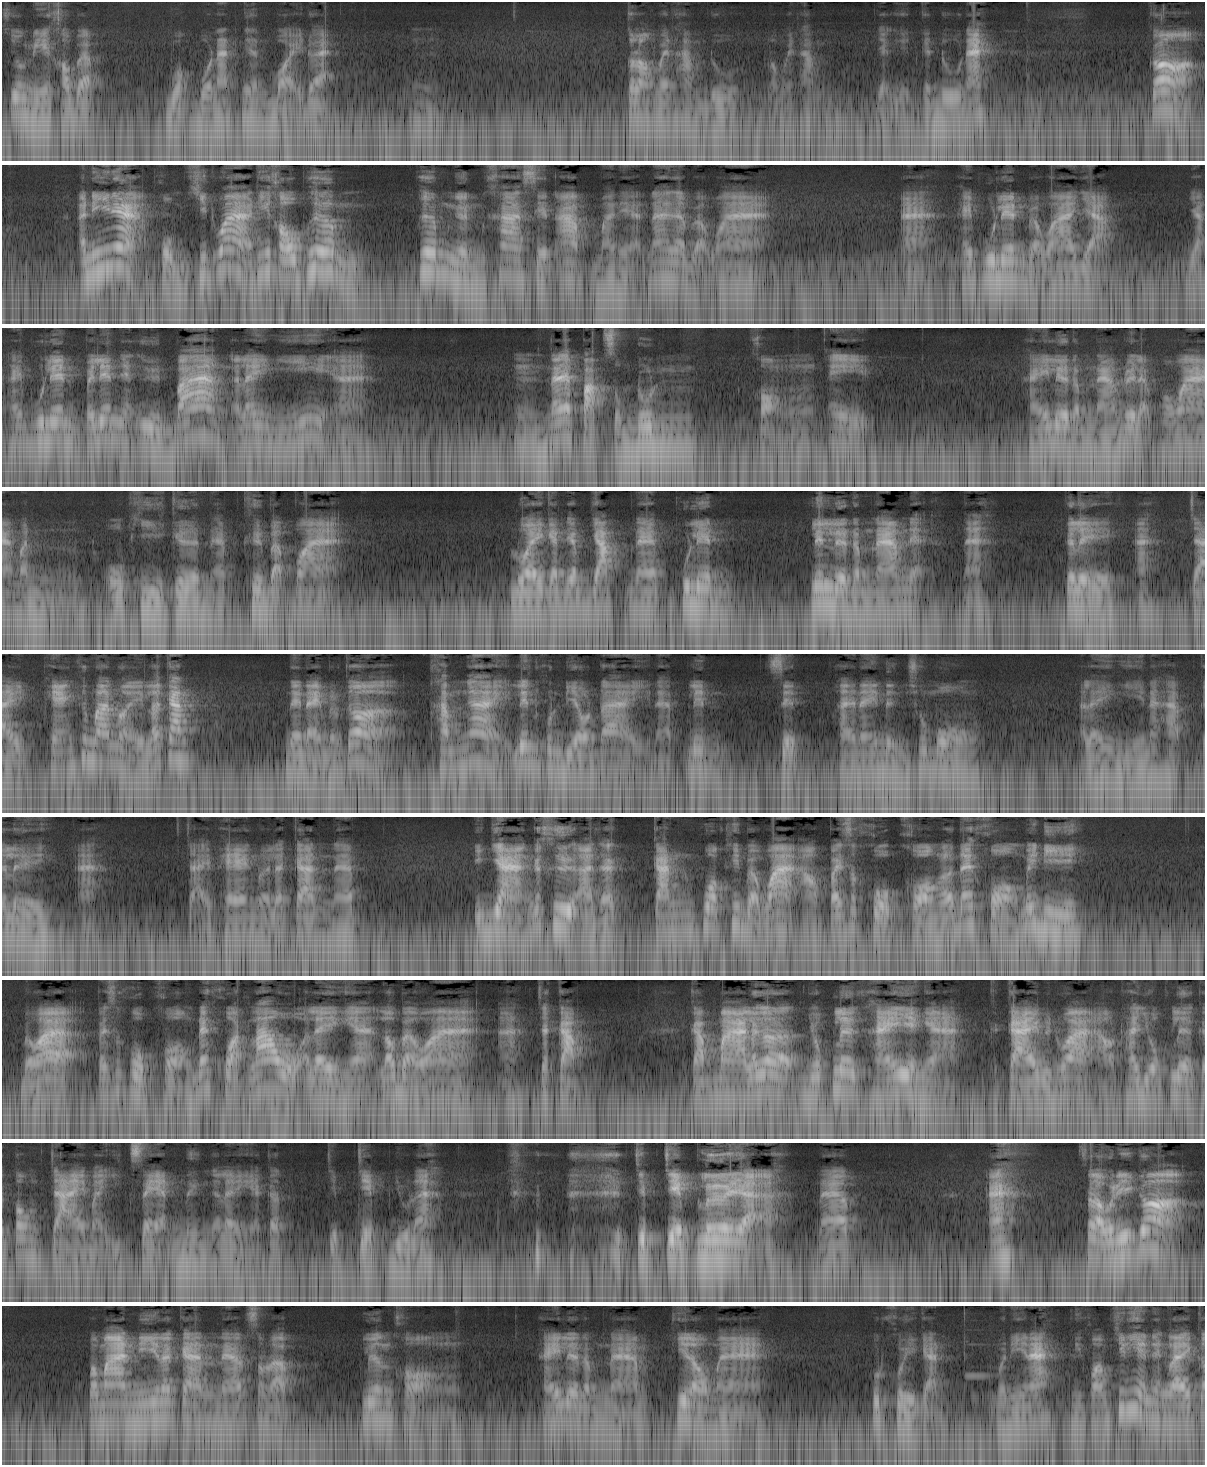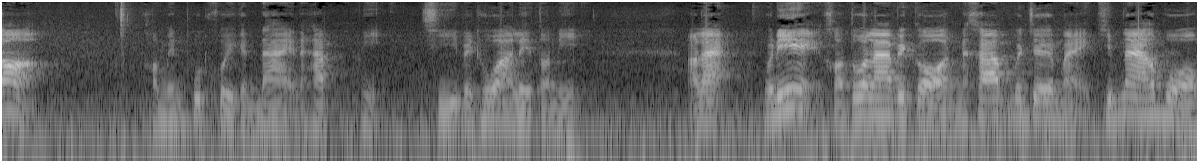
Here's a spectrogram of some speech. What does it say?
ช่วงนี้เขาแบบบวกโบนัสเงินบ่อยด้วย อืม ก็ลองไปทำดู ลองไปทำอย่างอื่นกันดูนะ ก็อันนี้เนี่ยผมคิดว่าที่เขาเพิ่มเพิ่มเงินค่าเซตอัพมาเนี่ยน่าจะแบบว่าอะให้ผู้เล่นแบบว่าอยากอยากให้ผู้เล่นไปเล่นอย่างอื่นบ้างอะไรอย่างนี้อะอืมน่าจะปรับสมดุลของไอ้ให้เรือดำน้ำด้วยแหละ เพราะว่ามัน OP เกินนะครับ คือแบบว่า รวยกันยับยับนะผู้เล่นเล่นเรือดำน้ำเนี่ย นะ ก็เลยอะจ่ายแพงขึ้นมาหน่อยแล้วกันไหนๆมันก็ทำง่ายเล่นคนเดียวได้นะครับเล่นเสร็จภายในหนึ่งชั่วโมง อะไรอย่างนี้นะครับ ก็เลยอะจ่ายแพงหน่อยแล้วกันนะครับ อีกอย่างก็คืออาจจะกันพวกที่แบบว่าเอาไปสโคบของแล้วได้ของไม่ดี แบบว่าไปสโคบของได้ขวดเหล้าอะไรอย่างเงี้ยแล้วแบบว่าอะจะกลับกลับมาแล้วก็ยกเลิกให้อย่างเงี้ยอะ ก็กลายเป็นว่าเอาถ้ายกเลิกก็ต้องจ่ายมาอีกแสนหนึ่งอะไรเงี้ยก็เจ็บเจ็บๆอยู่นะ เจ็บเจ็บๆเลยอะนะครับอะสำหรับวันนี้ก็ประมาณนี้แล้วกันนะครับสำหรับเรื่องของให้เรือดำน้ำที่เรามาพูดคุยกัน วันนี้นะ มีความคิดเห็นอย่างไรก็ คอมเมนต์พูดคุยกันได้นะครับ นี่ชี้ไปทั่วเลยตอนนี้ เอาละวันนี้ขอตัวลาไปก่อนนะครับไว้เจอกันใหม่คลิปหน้าครับผม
